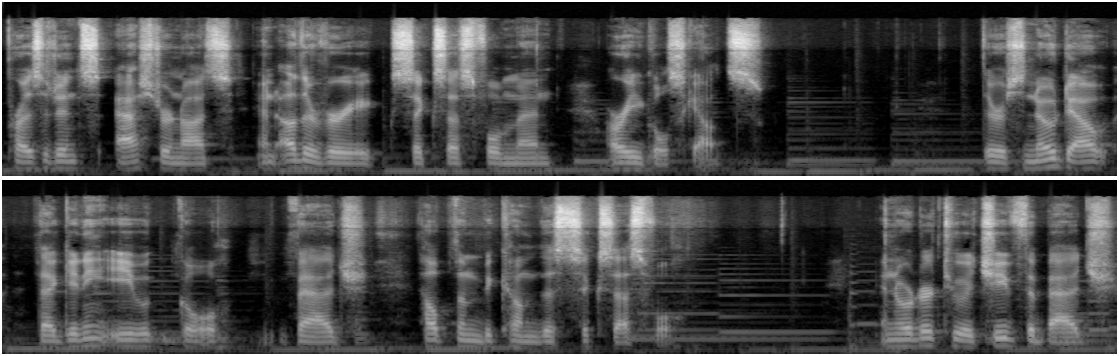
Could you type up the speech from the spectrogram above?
presidents, astronauts, and other very successful men are Eagle Scouts. There is no doubt that getting Eagle badge helped them become this successful. In order to achieve the badge,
